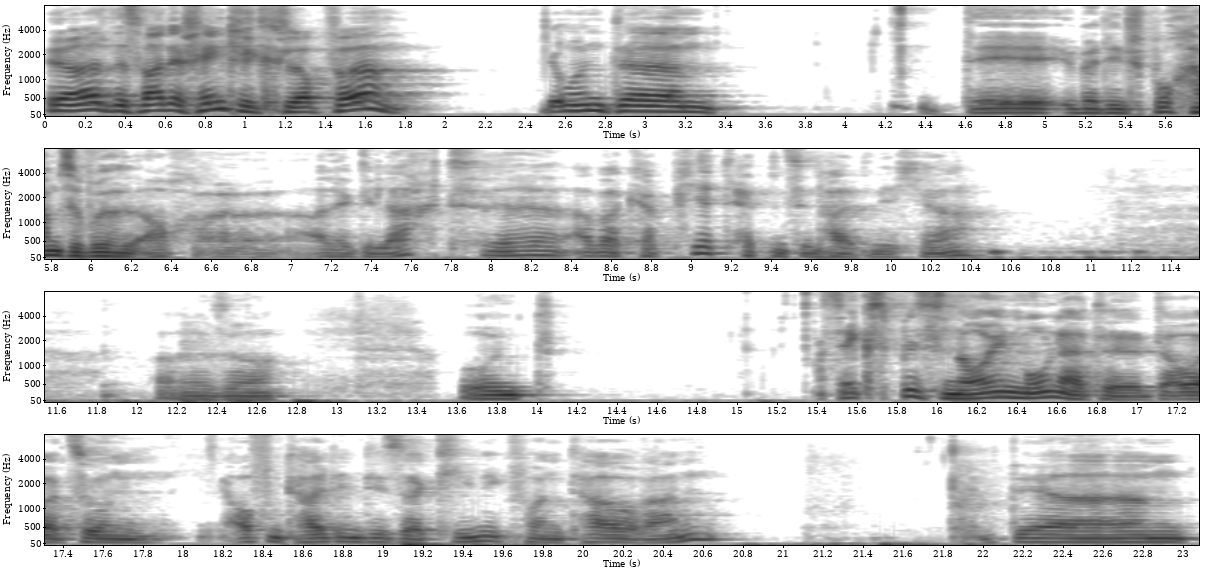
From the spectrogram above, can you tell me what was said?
Ja, das war der Schenkelklopfer und ähm, die, über den Spruch haben sie wohl auch äh, alle gelacht, aber kapiert hätten sie ihn halt nicht, ja. Also, und sechs bis neun Monate dauert so ein Aufenthalt in dieser Klinik von Taoran, der ähm,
